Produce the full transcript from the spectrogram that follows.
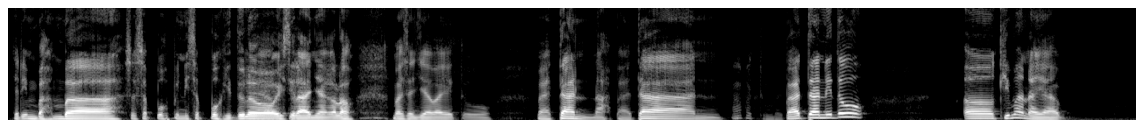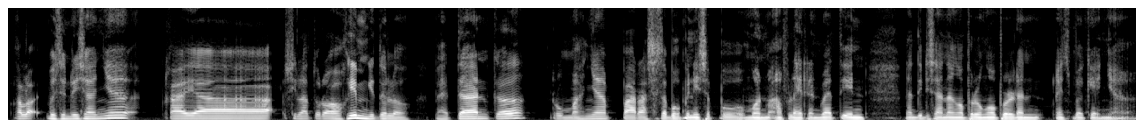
Jadi mbah-mbah, sesepuh pini sepuh gitu loh istilahnya kalau bahasa Jawa itu. Badan, nah badan. Apa tuh Mbak? Badan itu eh gimana ya? Kalau bahasa Indonesianya kayak silaturahim gitu loh. Badan ke rumahnya para sesepuh bini sepuh. Mohon maaf lahir dan batin. Nanti di sana ngobrol-ngobrol dan lain sebagainya.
